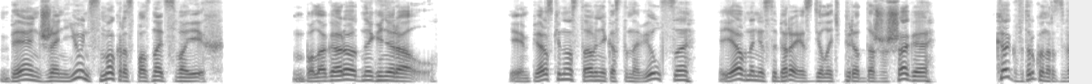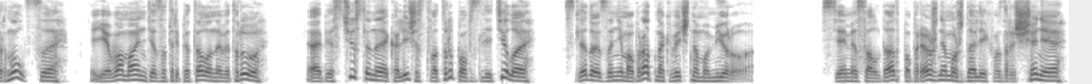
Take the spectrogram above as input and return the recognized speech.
Бянь Джэнь Юнь смог распознать своих. «Благородный генерал». Имперский наставник остановился, явно не собираясь сделать вперед даже шага. Как вдруг он развернулся, его мантия затрепетала на ветру, а бесчисленное количество трупов взлетело, следуя за ним обратно к Вечному миру. Семь солдат по-прежнему ждали их возвращения,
